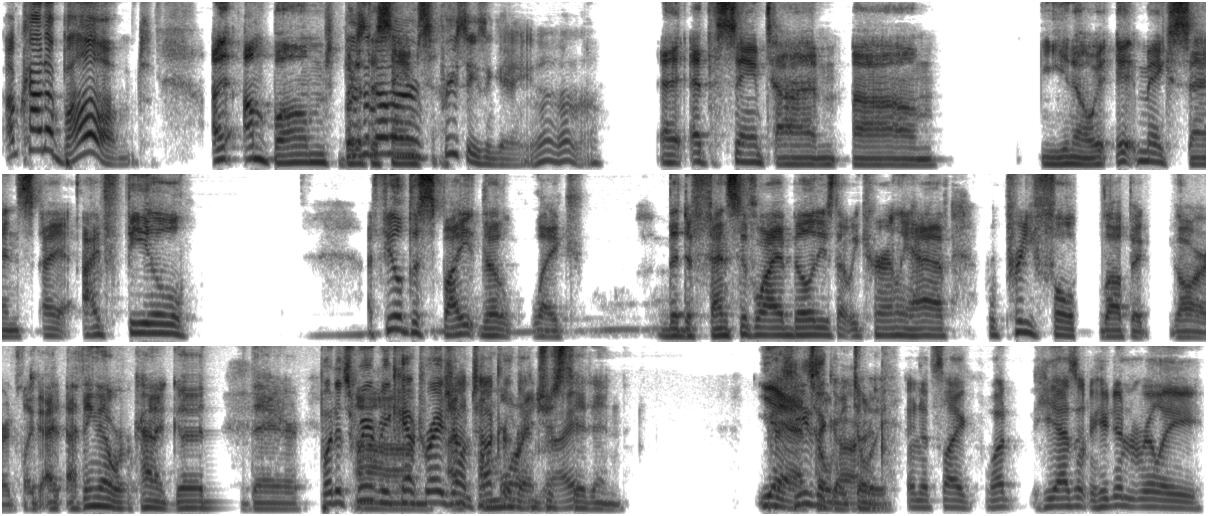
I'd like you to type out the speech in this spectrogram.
I'm kind of bummed. I, I'm bummed, but There's at the same preseason game. I don't know. at, at the same time, um, you know, it, it makes sense. I, I feel, I feel despite the like the defensive liabilities that we currently have, we're pretty full up at guard. Like I, I think that we're kind of good there. But it's weird we kept Um, Rayjon I'm- I'm Tucker more then, interested right? in. Yeah, he's totally, a guard, totally. and it's like what he hasn't. He didn't really.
